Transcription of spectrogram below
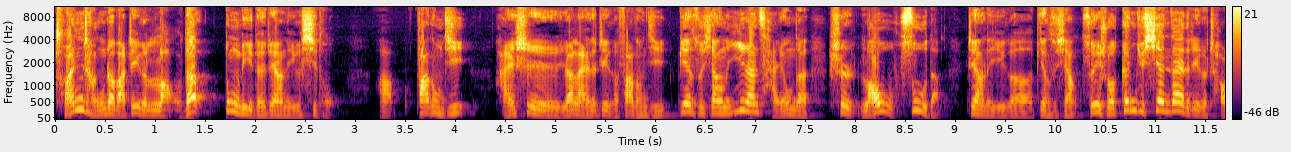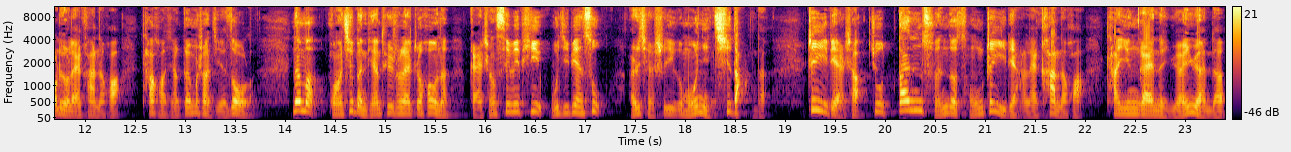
传承着吧，这个老的动力的这样的一个系统啊，发动机还是原来的这个发动机，变速箱呢依然采用的是老五速的这样的一个变速箱。所以说，根据现在的这个潮流来看的话，它好像跟不上节奏了。那么，广汽本田推出来之后呢，改成 CVT 无级变速。而且是一个模拟七档的。这一点上，就单纯的从这一点上来看的话，它应该呢远远的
